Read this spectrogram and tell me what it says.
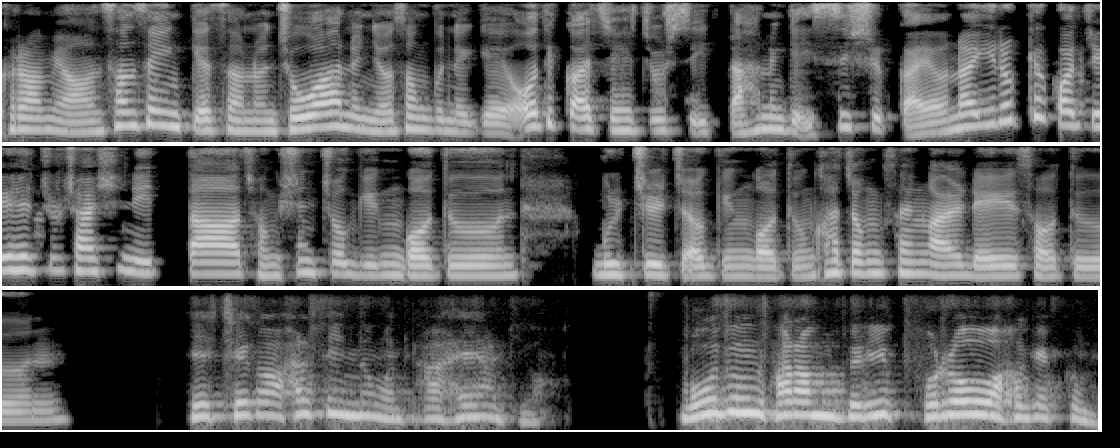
그러면 선생님께서는 좋아하는 여성분에게 어디까지 해줄 수 있다 하는 게 있으실까요? 나 이렇게까지 해줄 자신이 있다. 정신적인 거든, 물질적인 거든, 가정생활 내에서든. 예, 제가 할 수 있는 건 다 해야죠. 모든 사람들이 부러워하게끔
